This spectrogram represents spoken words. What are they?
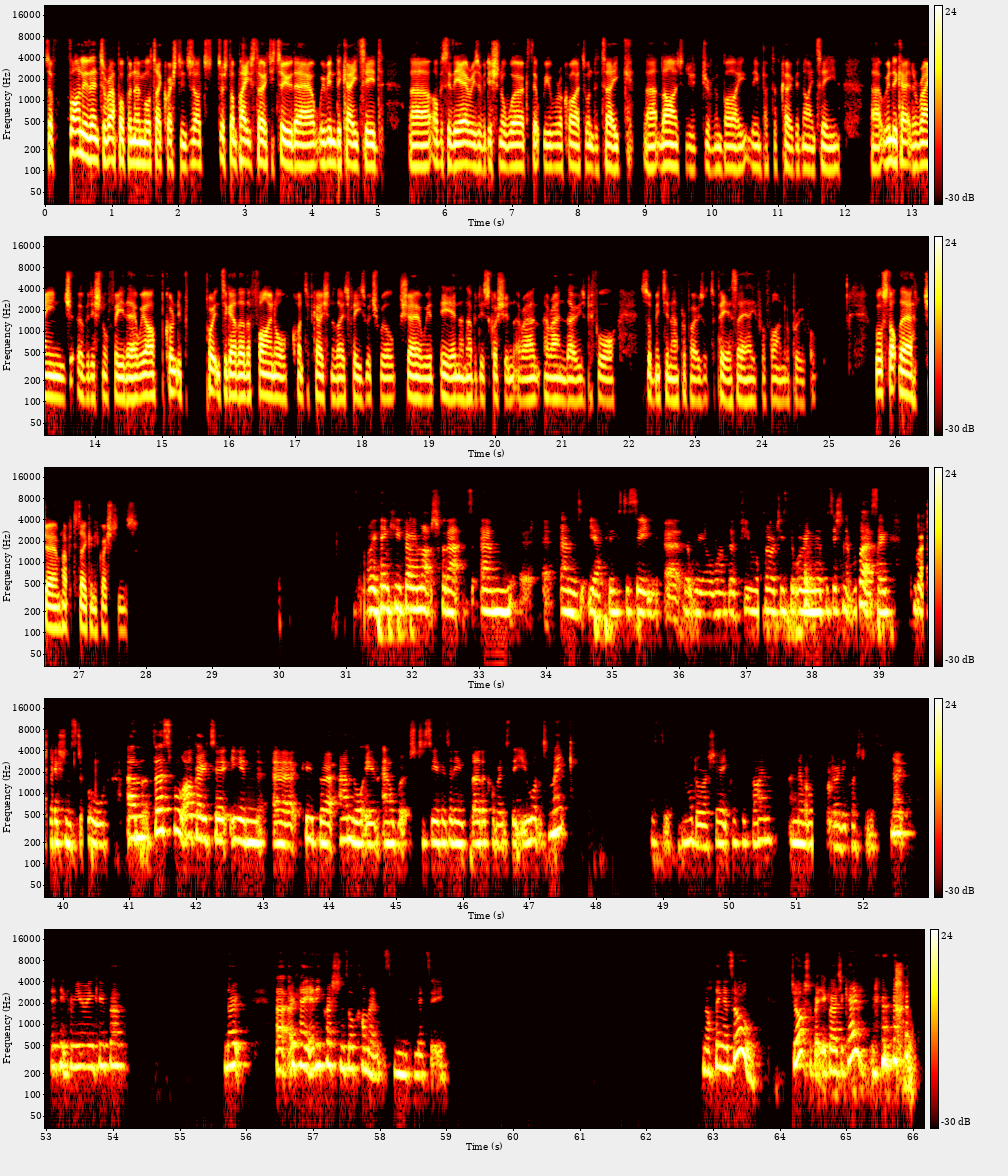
So finally, then to wrap up, and then we'll take questions. Just on page 32, there we've indicated uh, obviously the areas of additional work that we were required to undertake, uh, largely driven by the impact of COVID-19. Uh, we indicated a range of additional fee there. We are currently putting together the final quantification of those fees, which we'll share with Ian and have a discussion around, around those before submitting our proposal to PSAA for final approval. We'll stop there, Chair. I'm happy to take any questions. Lovely, thank you very much for that. Um, and yeah, pleased to see uh, that we are one of the few authorities that were in the position that we were. So congratulations to all. Um, first of all, I'll go to Ian uh, Cooper and or Ian Albert to see if there's any further comments that you want to make. Just a nod or a shake will be fine. And then we'll hear any questions. No, anything from you, Ian Cooper? No. Uh, okay, any questions or comments from the committee? Nothing at all. Josh, I bet you're glad you came.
